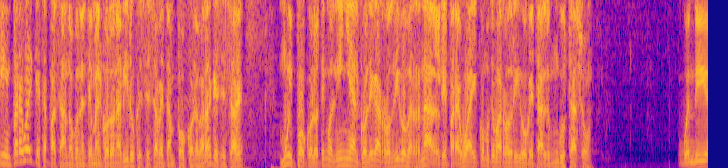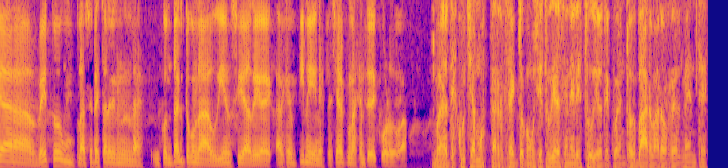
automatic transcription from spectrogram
en Paraguay, ¿qué está pasando con el tema del coronavirus que se sabe tan poco? La verdad que se sabe muy poco. Lo tengo en línea al colega Rodrigo Bernal de Paraguay. ¿Cómo te va, Rodrigo? ¿Qué tal? Un gustazo. Buen día, Beto. Un placer estar en, en contacto con la audiencia de Argentina y en especial con la gente de Córdoba. Bueno, te escuchamos perfecto, como si estuvieras en el estudio, te cuento. Bárbaro, realmente.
